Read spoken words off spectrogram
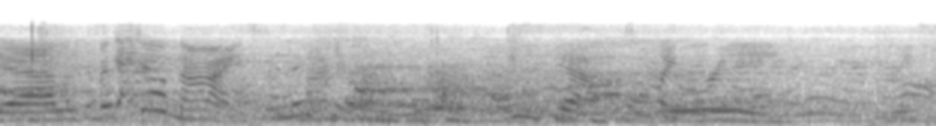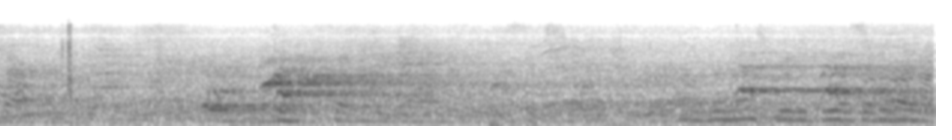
look, but still nice. At least it was just a- Yeah, it's only three, three seconds. Seventy-one and sixty. Oh, then that's really good for her.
